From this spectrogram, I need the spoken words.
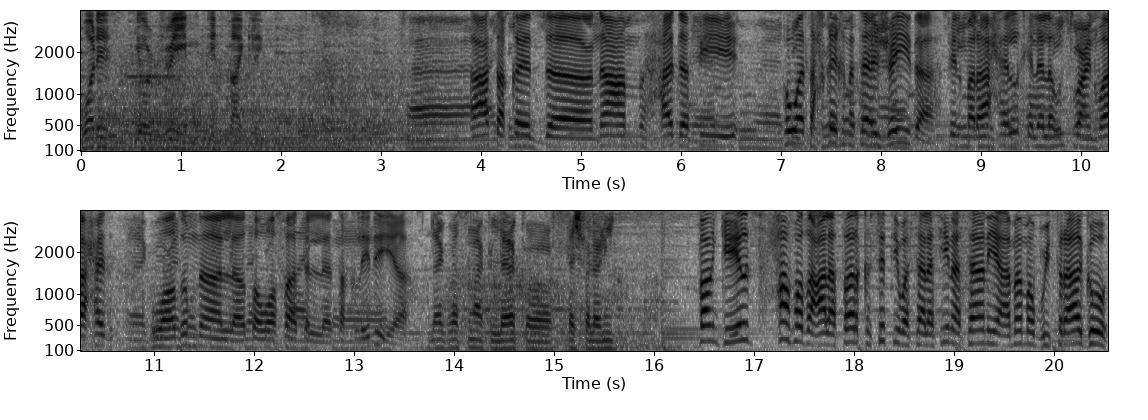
What is your dream in cycling? أعتقد آه، نعم هدفي هو تحقيق نتائج جيدة في المراحل خلال أسبوع واحد وضمن الطوافات التقليدية. فان جيلز حافظ على فرق 36 ثانية أمام بويتراغو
